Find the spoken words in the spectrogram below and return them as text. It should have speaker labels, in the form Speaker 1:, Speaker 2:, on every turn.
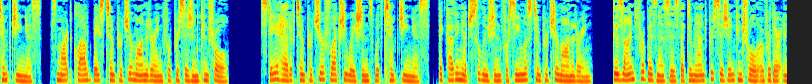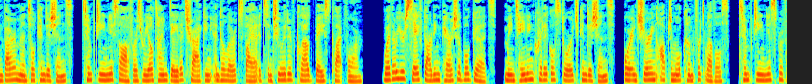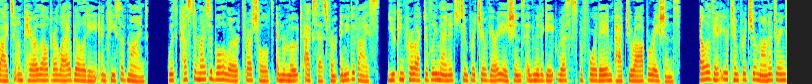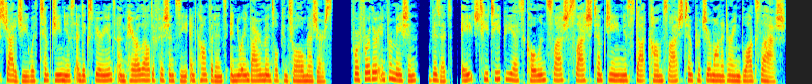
Speaker 1: Temp Genius, smart cloud based temperature monitoring for precision control. Stay ahead of temperature fluctuations with Temp Genius, the cutting edge solution for seamless temperature monitoring. Designed for businesses that demand precision control over their environmental conditions, Temp Genius offers real time data tracking and alerts via its intuitive cloud based platform. Whether you're safeguarding perishable goods, maintaining critical storage conditions, or ensuring optimal comfort levels, Temp Genius provides unparalleled reliability and peace of mind. With customizable alert thresholds and remote access from any device, you can proactively manage temperature variations and mitigate risks before they impact your operations. Elevate your temperature monitoring strategy with Temp Genius and experience unparalleled efficiency and confidence in your environmental control measures. For further information, visit https colon slash slash tempgenius.com slash temperature monitoring blog slash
